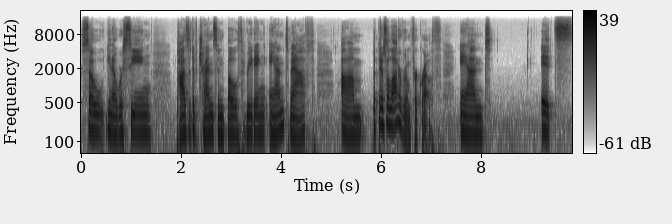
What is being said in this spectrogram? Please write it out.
So, you know, we're seeing positive trends in both reading and math. Um, but there's a lot of room for growth. And it's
